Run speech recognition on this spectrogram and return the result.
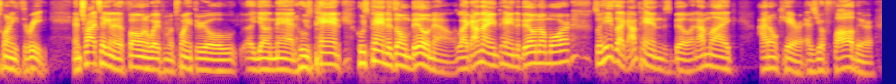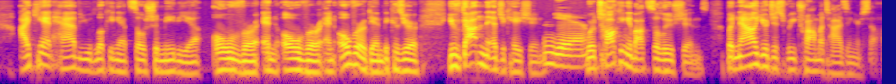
23, and try taking a phone away from a 23 year old young man who's paying who's paying his own bill now. Like I'm not even paying the bill no more. So he's like, I'm paying this bill, and I'm like. I don't care. As your father, I can't have you looking at social media over and over and over again because you're you've gotten the education. Yeah. We're talking about solutions, but now you're just re-traumatizing yourself.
